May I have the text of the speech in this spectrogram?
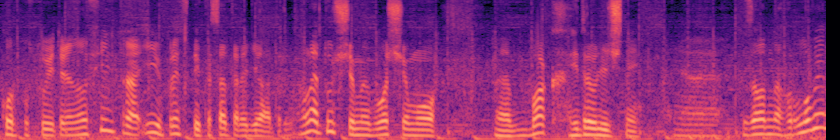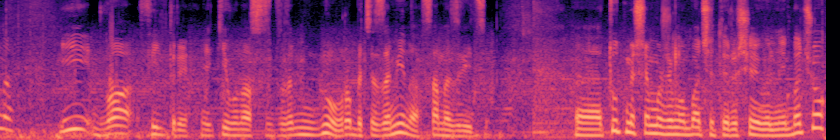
корпус повітряного фільтра і в принципі касета радіаторів. Але тут ще ми бачимо е, бак гідравлічний, заливна горловина і два фільтри, які у нас ну, робиться заміна саме звідси. Е, Тут ми ще можемо бачити розширювальний бачок,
